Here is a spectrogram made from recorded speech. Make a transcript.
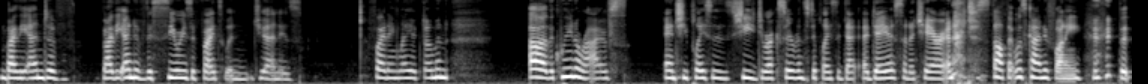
And by the end of by the end of this series of fights when Gen is fighting Laecdomon, uh, the queen arrives and she places she directs servants to place a, a dais and a chair and I just thought that was kind of funny that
